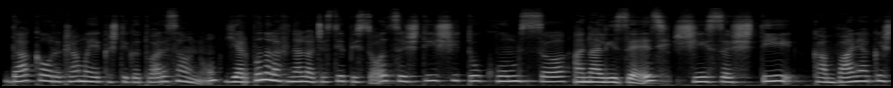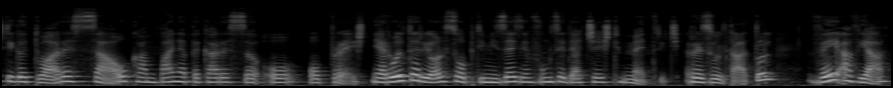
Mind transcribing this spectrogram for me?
dacă o reclamă e câștigătoare sau nu, iar până la finalul acestui episod să știi și tu cum să analizezi și să știi campania câștigătoare sau campania pe care să o oprești, iar ulterior să optimizezi în funcție de acești metrici. Rezultatul? Vei avea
